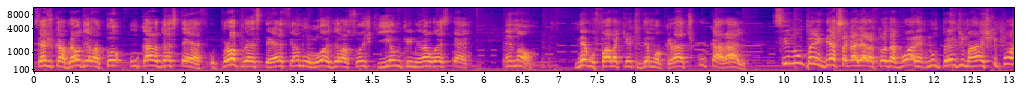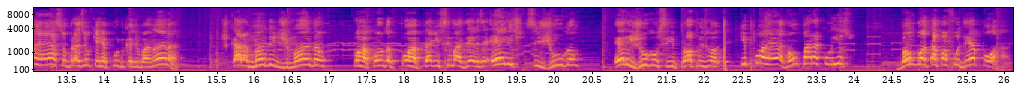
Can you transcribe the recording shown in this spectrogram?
Sérgio Cabral delatou um cara do STF. O próprio STF anulou as delações que iam incriminar o STF. Irmão, nego fala que é antidemocrático, caralho. Se não prender essa galera toda agora, não prende mais. Que porra é essa? O Brasil que é república de banana? Os caras mandam e desmandam. Porra, quando porra pega em cima deles, eles se julgam, eles julgam si próprios. Que porra é? Vamos parar com isso. Vamos botar pra fuder, porra.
